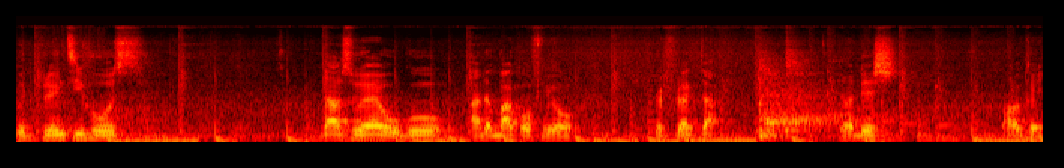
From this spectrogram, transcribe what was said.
with plenty holes that's where will go at the back of your reflector your dish. Okay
